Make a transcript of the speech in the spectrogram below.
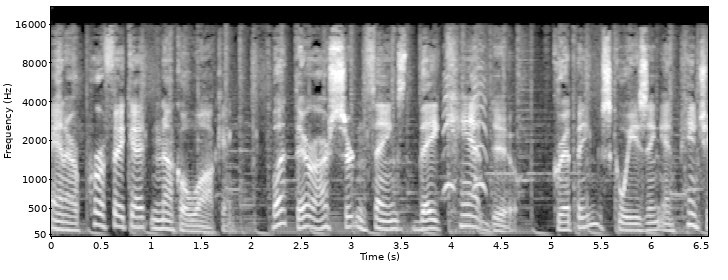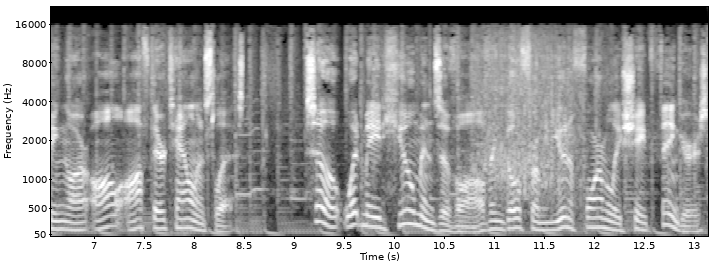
and are perfect at knuckle walking. But there are certain things they can't do. Gripping, squeezing, and pinching are all off their talents list. So, what made humans evolve and go from uniformly shaped fingers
